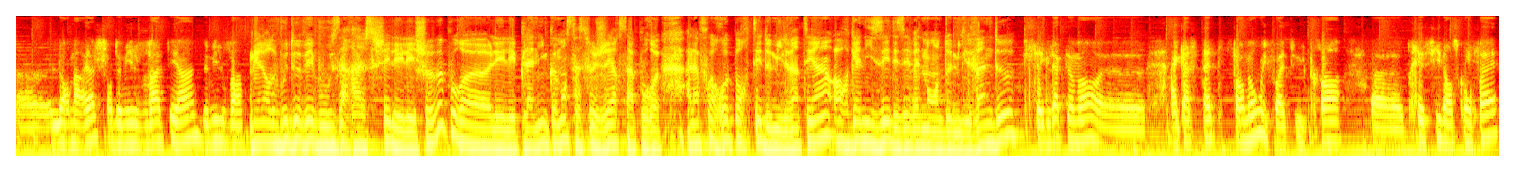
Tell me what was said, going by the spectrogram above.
euh, leur mariage sur 2021-2020. Mais alors vous devez vous arracher les, les cheveux pour les, les plannings. Comment ça se gère ça pour à la fois reporter 2021, organiser des événements en 2022 C'est exactement un casse-tête sans nom. Il faut être ultra euh, précis dans ce qu'on fait.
